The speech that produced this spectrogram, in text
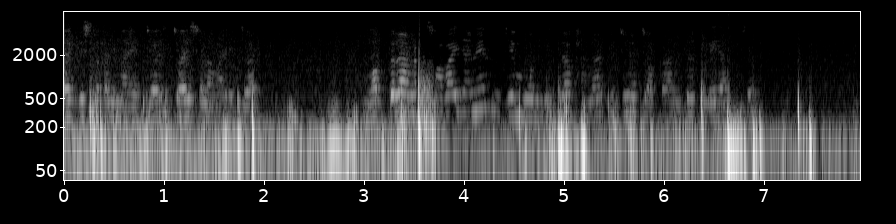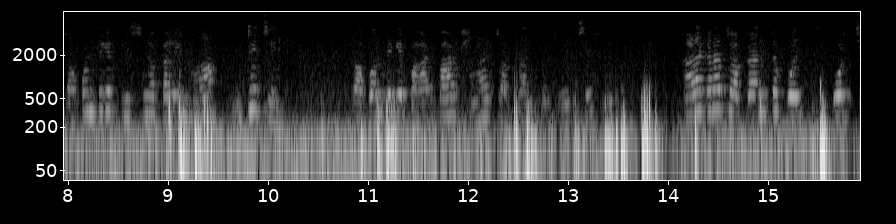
জয় কৃষ্ণকালী মায়ের জয় জয় সোনা মায়ের জয়। ভক্তরা আপনারা সবাই জানেন যে মন্দিরটা ভাঙার পিছনে চক্রান্ত চলে যাচ্ছে। যখন থেকে কৃষ্ণকালী মা উঠেছেন, তখন থেকে বারবার ভাঙার চক্রান্ত চলছে। কারা কারা চক্রান্ত করছে,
